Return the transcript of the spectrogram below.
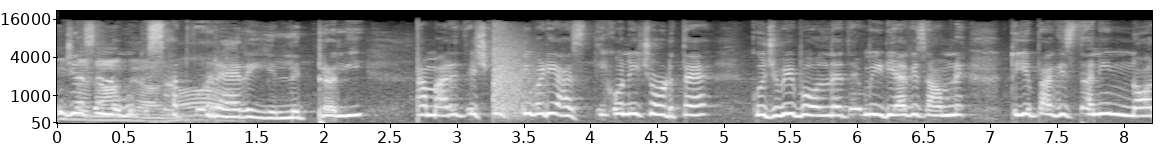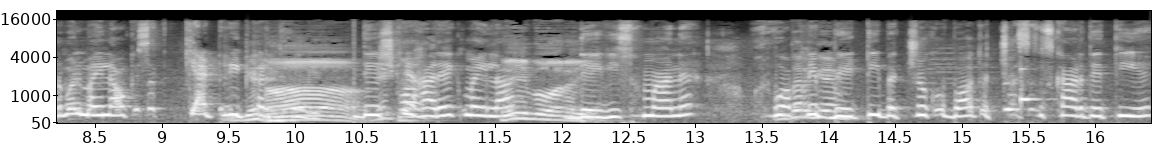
हूँ जैसे- लोगों के साथ वो रह रही है लिटरली हमारे देश की इतनी बड़ी हस्ती को नहीं छोड़ता है कुछ भी बोल देते हैं मीडिया के सामने तो ये पाकिस्तानी नॉर्मल महिलाओं के साथ क्या ट्रीट करते हाँ। होंगे देश के हर एक महिला। देवी समान है और वो अपने बेटी बच्चों को बहुत अच्छा संस्कार देती है।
